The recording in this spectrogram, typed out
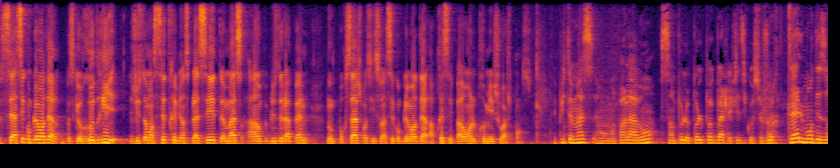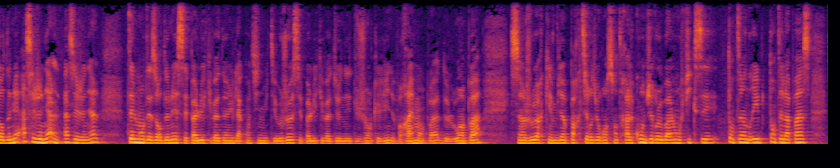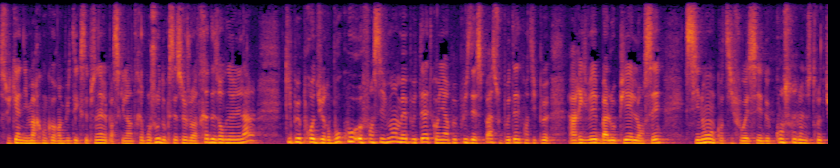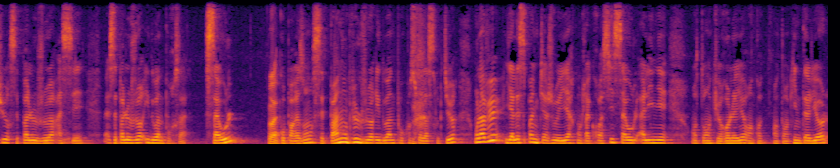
c'est assez complémentaire parce que Rodri justement sait très bien se placer, Thomas a un peu plus de la peine, donc pour ça je pense qu'ils sont assez complémentaires. Après c'est pas vraiment le premier choix je pense. Et puis Thomas, on en parlait avant, c'est un peu le Paul Pogba de l'Atlético, ce joueur ouais. tellement désordonné, assez génial, assez génial, tellement désordonné, c'est pas lui qui va donner de la continuité au jeu, c'est pas lui qui va donner du jeu entre les lignes, vraiment pas, de loin pas. C'est un joueur qui aime bien partir du rang central, conduire le ballon, fixer, tenter un dribble, tenter la passe. Ce week-end il marque encore un but exceptionnel parce qu'il a un très bon jeu, donc c'est ce joueur très désordonné là qui peut produire beaucoup offensivement, mais peut-être quand il y a un peu plus d'espace ou peut-être quand il peut arriver balle au pied, lancer. Sinon, quand il faut essayer de construire une structure, c'est pas le joueur assez, c'est pas le joueur idoine pour ça. Saoul, En comparaison, c'est pas non plus le joueur idoine pour construire la structure. On l'a vu, il y a l'Espagne qui a joué hier contre la Croatie, Saoul aligné en tant que relayeur, en, tant qu'intérieur,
